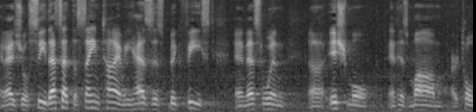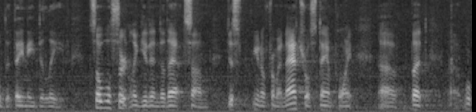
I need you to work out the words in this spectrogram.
and as you'll see, that's at the same time he has this big feast, and that's when uh, Ishmael and his mom are told that they need to leave. So we'll certainly get into that some, just you know, from a natural standpoint. Uh, but uh, we'll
